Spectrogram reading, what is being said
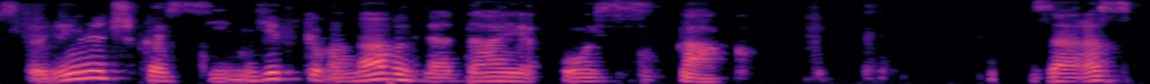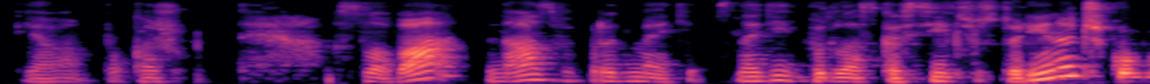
Сторіночка 7. Дітки, вона виглядає ось так. Зараз я вам покажу. Слова, назви предметів. Знайдіть, будь ласка, всі цю сторіночку.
